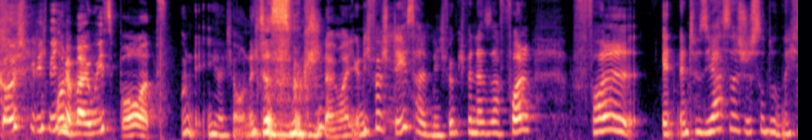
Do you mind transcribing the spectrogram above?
Golf spiele ich nicht Und- mehr bei Wii Sports. Und ja, ich auch nicht. Das ist wirklich langweilig. Und ich verstehe es halt nicht. Wirklich, wenn er da voll, voll enthusiastisch ist und ich,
